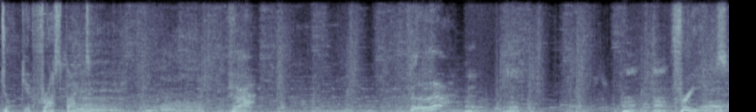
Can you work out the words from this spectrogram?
Don't get frostbite. Freeze!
